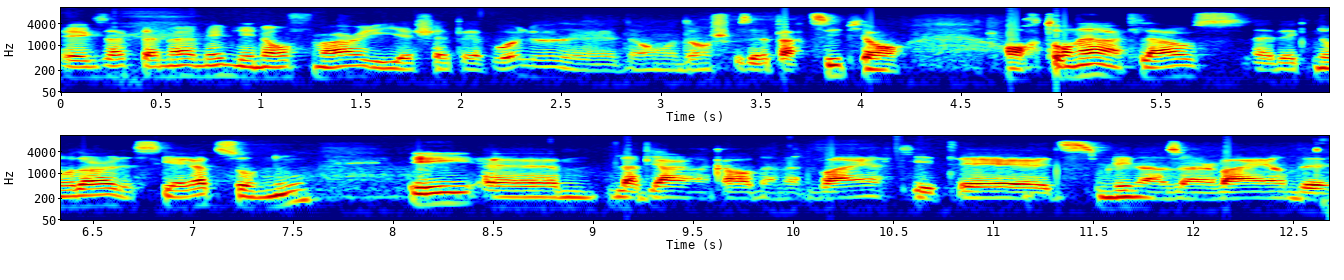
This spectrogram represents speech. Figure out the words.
exactement. Même les non-fumeurs, ils n'y échappaient pas, là, euh, dont, dont, je faisais partie. Puis on, on retournait en classe avec une odeur de cigarette sur nous et euh, la bière encore dans notre verre qui était euh, dissimulée dans un verre de,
